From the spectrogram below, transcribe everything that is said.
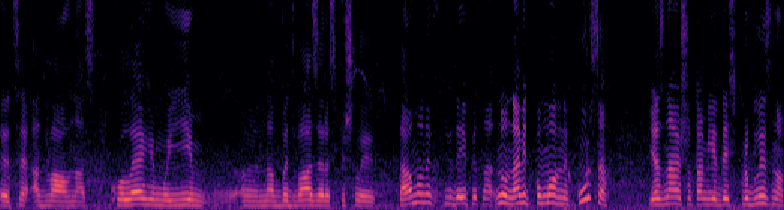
е, це А2 у нас. Колеги мої е, на Б2 зараз пішли. Там у них людей 15. Ну, навіть по мовних курсах я знаю, що там є десь приблизно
